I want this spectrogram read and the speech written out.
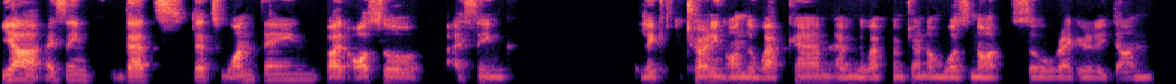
Yeah, I think that's that's one thing, but also I think like turning on the webcam, having the webcam turned on was not so regularly done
